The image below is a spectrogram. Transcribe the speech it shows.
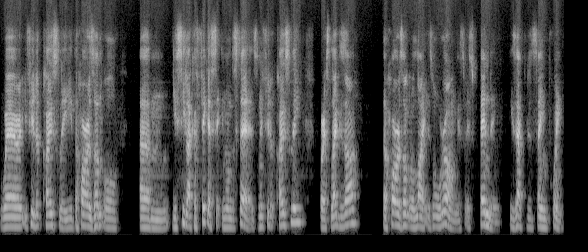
where if you look closely, the horizontal um, you see like a figure sitting on the stairs, and if you look closely, where its legs are, the horizontal light is all wrong. It's, it's bending exactly the same point.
